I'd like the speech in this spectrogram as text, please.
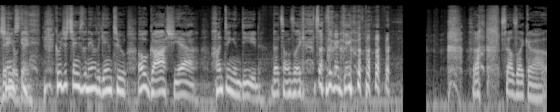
change the, Can we just change the name of the game to Oh gosh, yeah, hunting indeed. That sounds like that sounds like a game. Sounds like a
